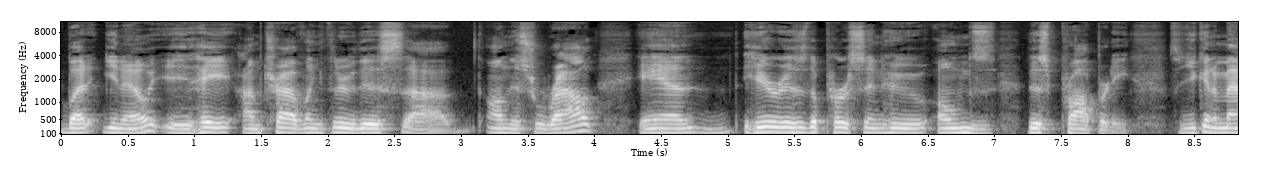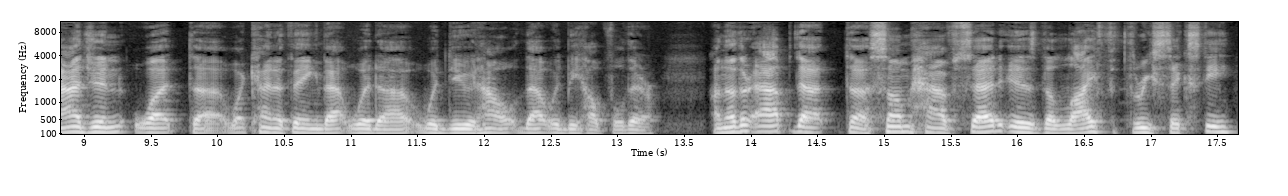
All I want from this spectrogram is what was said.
But you know hey i'm traveling through this uh, on this route and here is the person who owns this property. So you can imagine what uh, what kind of thing that would uh, would do and how that would be helpful there. Another app that uh, some have said is the life 360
